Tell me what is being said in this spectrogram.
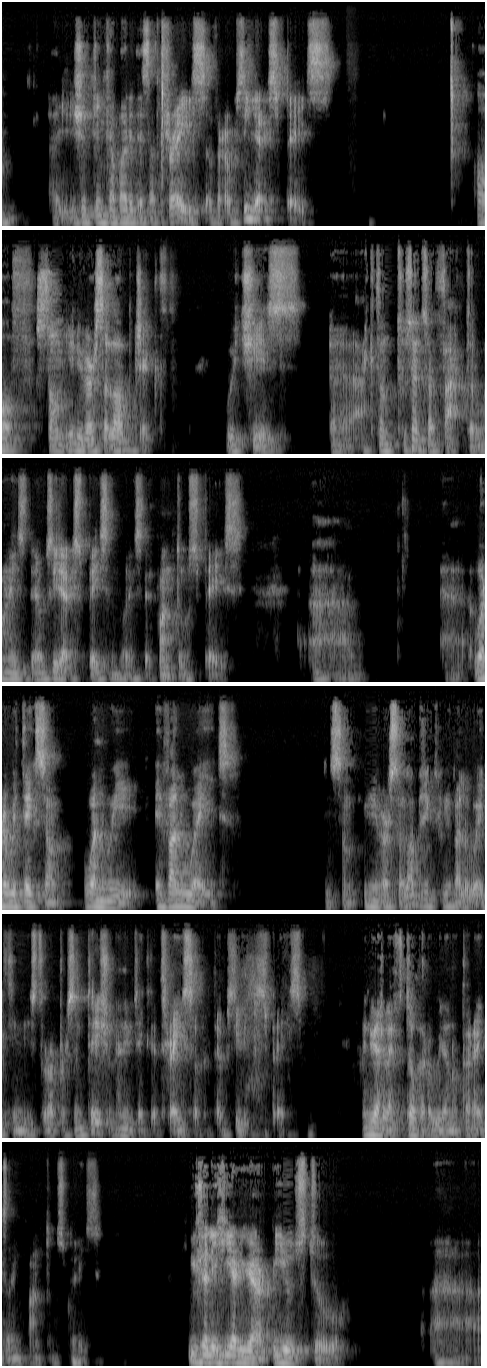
uh, you should think about it as a trace over auxiliary space of some universal object, which is uh, act on two central factor. One is the auxiliary space and one is the quantum space. Uh, uh, where we take some, when we evaluate some universal object, we evaluate in two representation and we take the trace of the auxiliary space. And we are left over with an operator in quantum space. Usually here you are used to uh,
